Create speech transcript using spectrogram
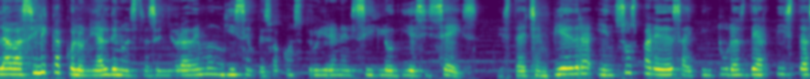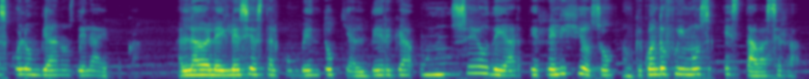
La Basílica Colonial de Nuestra Señora de Monguí se empezó a construir en el siglo XVI. Está hecha en piedra y en sus paredes hay pinturas de artistas colombianos de la época. Al lado de la iglesia está el convento que alberga un museo de arte religioso, aunque cuando fuimos estaba cerrado.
